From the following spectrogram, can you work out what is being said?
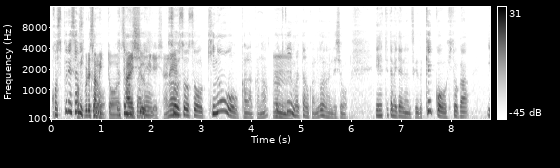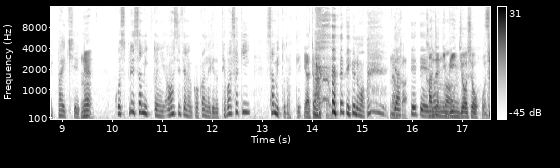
コスプレサミットやってました最終日でしたね。そうそうそう。昨日からかな、うん。一昨日もやったのかな。どうなんでしょう、えーやってたみたいなんですけど結構人がいっぱい来てて、ねコスプレサミットに合わせてなのか分かんないけど手羽先サミットだっけ？やってましたね。っていうのもやってて完全に便乗商法で。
